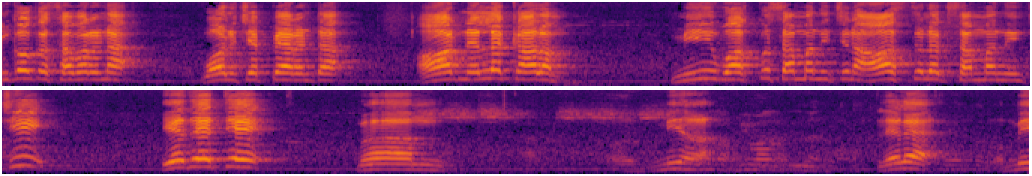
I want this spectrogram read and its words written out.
ఇంకొక సవరణ వాళ్ళు చెప్పారంట. ఆరు నెలల కాలం మీ వక్కు సంబంధించిన ఆస్తులకు సంబంధించి ఏదైతే మీ లేలే మీ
